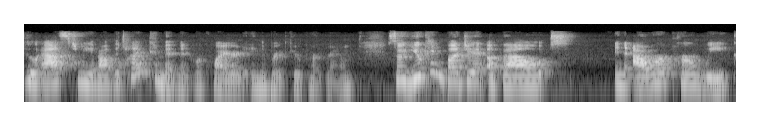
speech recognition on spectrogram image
who asked me about the time commitment required in the breakthrough program. So you can budget about an hour per week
